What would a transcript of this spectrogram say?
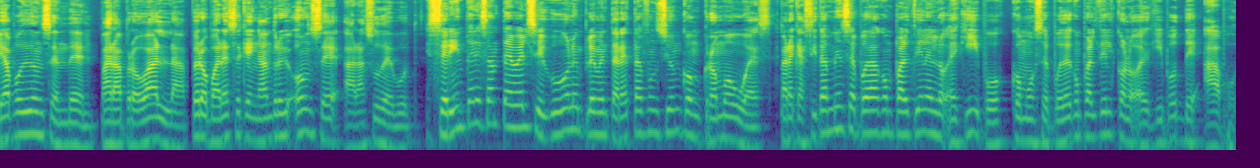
había podido encender para probarla, pero parece que en Android 11 hará su debut. Sería interesante ver si Google implementará esta función con Chrome OS para que así también se pueda compartir en los equipos como se puede compartir con los equipos de Apple.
